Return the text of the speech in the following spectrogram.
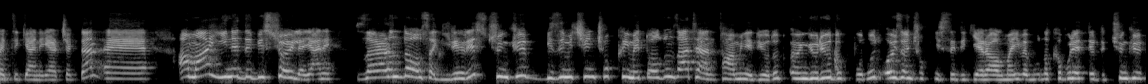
ettik yani gerçekten. Ee, ama yine de biz şöyle yani zararında olsa gireriz. Çünkü bizim için çok kıymetli olduğunu zaten tahmin ediyorduk. Öngörüyorduk bunu. O yüzden çok istedik yer almayı ve bunu kabul ettirdik. Çünkü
